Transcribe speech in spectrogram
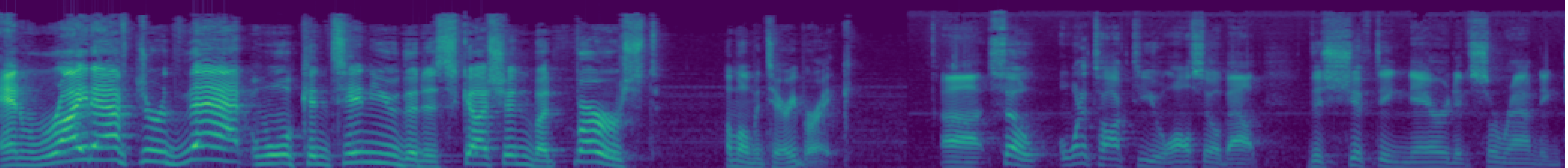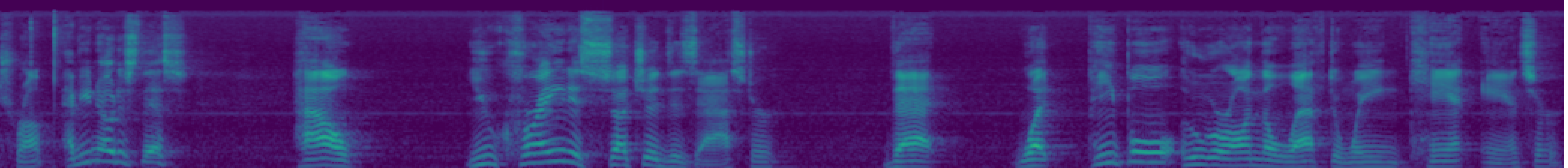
And right after that, we'll continue the discussion. But first, a momentary break. Uh, so I want to talk to you also about the shifting narrative surrounding Trump. Have you noticed this? How Ukraine is such a disaster that what people who are on the left wing can't answer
